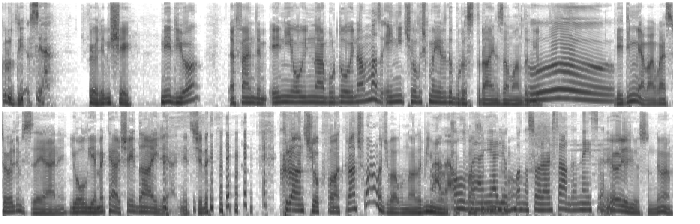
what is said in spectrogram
Gurur duyarız ya. Şöyle bir şey. Ne diyor? Efendim en iyi oyunlar burada oynanmaz. En iyi çalışma yeri de burasıdır aynı zamanda diyor. Oo. Dedim ya bak ben söyledim size yani. Yol yemek her şey dahil yani neticede. Crunch yok falan. Crunch var mı acaba bunlarda bilmiyorum. Vallahi çok olmayan fazla yer yok ama. bana sorarsan da neyse. E, Öyle diyorsun değil mi?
